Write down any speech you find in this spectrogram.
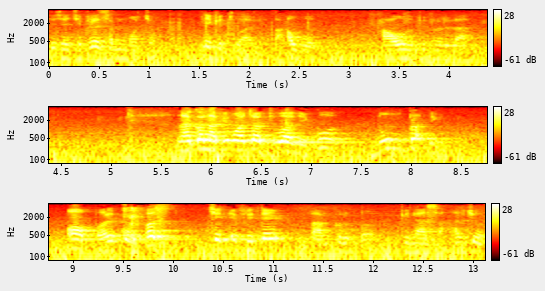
Sisa Jibril sen maca. Niki duane ta'awud. A'udzu billah. Nah kalau Nabi maca dua niku numplak niku. Bari tumpes jin ifrite bangkrut binasa hancur.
